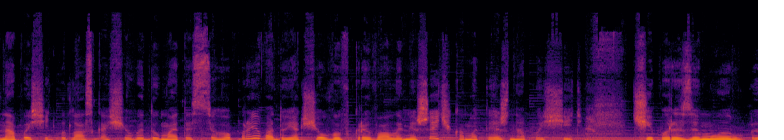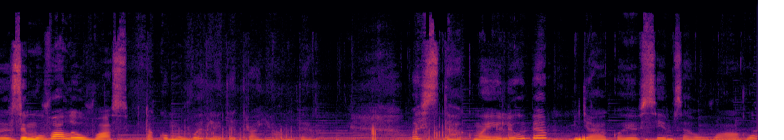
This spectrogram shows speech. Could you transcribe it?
Напишіть, будь ласка, що ви думаєте з цього приводу. Якщо ви вкривали мішечками, теж напишіть, чи перезимували у вас в такому вигляді троянди. Ось так, мої любі. Дякую всім за увагу.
